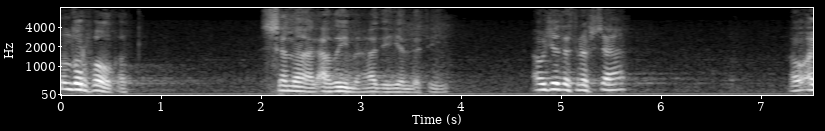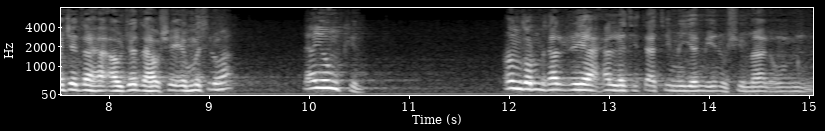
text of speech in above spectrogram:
انظر فوقك السماء العظيمة هذه هي التي أوجدت نفسها أو أجدها أوجدها شيء مثلها؟ لا يمكن. انظر مثل الرياح التي تأتي من يمين وشمال ومن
